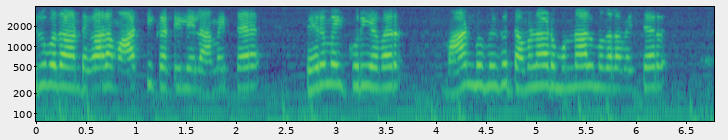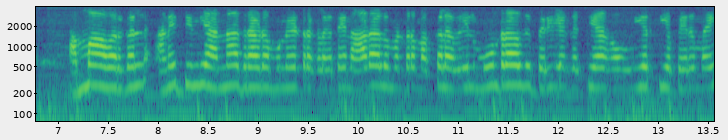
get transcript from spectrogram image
இருபது ஆண்டு காலம் ஆட்சி கட்டிலில் அமைத்த பெருமைக்குரியவர் மாண்புமிகு தமிழ்நாடு முன்னாள் முதலமைச்சர் அம்மா அவர்கள் அனைத்து இந்திய அண்ணா திராவிட முன்னேற்ற கழகத்தை நாடாளுமன்ற மக்களவையில் மூன்றாவது பெரிய கட்சியாக உயர்த்திய பெருமை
